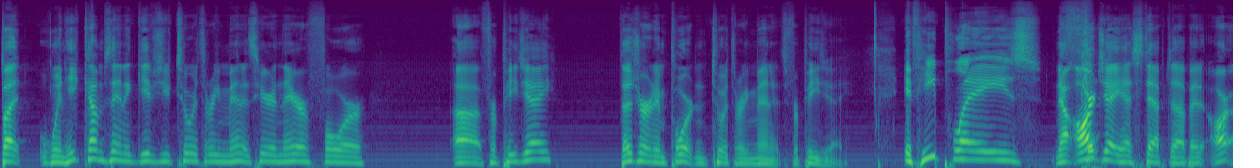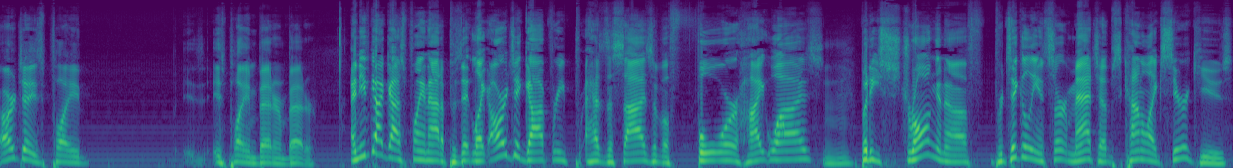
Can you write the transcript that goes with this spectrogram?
But when he comes in and gives you two or three minutes here and there for uh, for PJ, those are an important two or three minutes for PJ. If he plays Now RJ has stepped up, and R- RJ's played is playing better and better. And you've got guys playing out of position. Like RJ Godfrey has the size of a four height wise, Mm-hmm. but he's strong enough, particularly in certain matchups, kind of like Syracuse,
